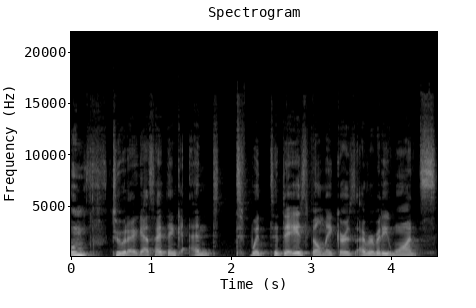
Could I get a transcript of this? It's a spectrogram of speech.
oomph to it. I guess I think, and t- with today's filmmakers, everybody wants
